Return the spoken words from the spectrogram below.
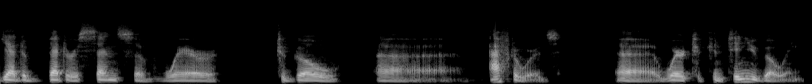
get a better sense of where to go uh, afterwards, uh, where to continue going.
